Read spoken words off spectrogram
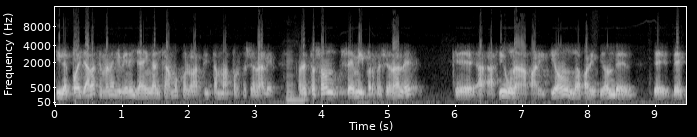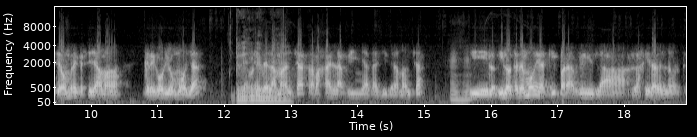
y después ya la semana que viene ya enganchamos con los artistas más profesionales. Ujú. Pero estos son semiprofesionales que ha, ha sido una aparición, una aparición de, de- de este hombre que se llama Gregorio Moya, Gregorio eh, de La. Mancha, trabaja en las viñas de allí de La Mancha y, lo, y lo tenemos hoy aquí para abrir la, la gira del norte.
